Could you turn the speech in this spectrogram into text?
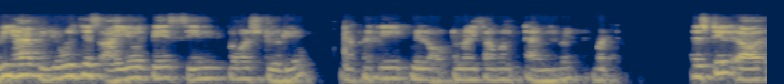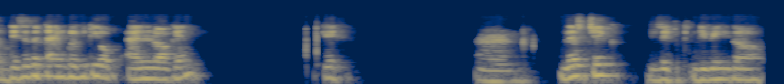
we have used this ios base sync with stdio definitely it will optimize our time limit, but still uh, this is the time gravity of n log n. Okay. And let's check is it giving the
